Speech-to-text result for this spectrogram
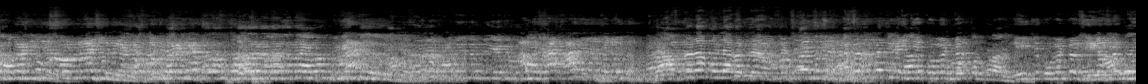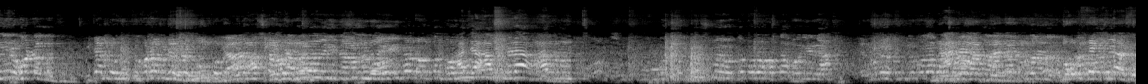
আমরা নিজস্ব অর্গানাইজেশন আপনারা কইলা করতে এই যে কমেন্টটা এই যে কমেন্টটা সেটা আমরা উত্তর ঘটা এটা আমরা উত্তর ঘটা এটা ভুল কমেন্ট আচ্ছা আপনারা কথা বলি না এরপরে শুনতে বলা তোমরা কি আসো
